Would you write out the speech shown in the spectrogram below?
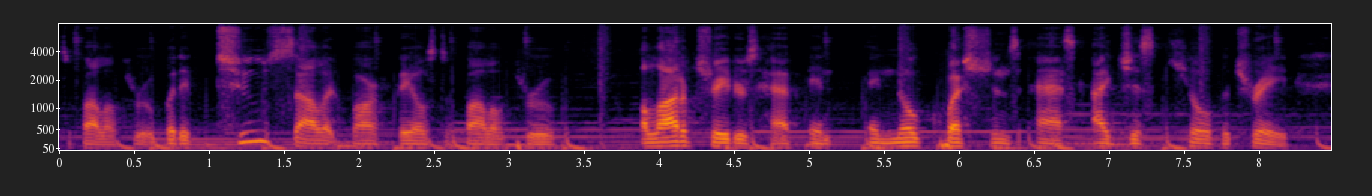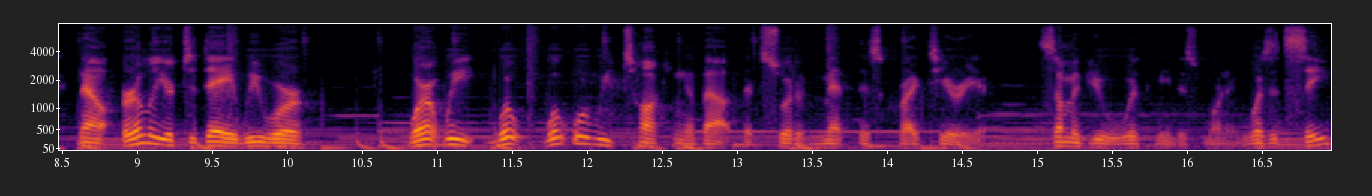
to follow through, but if two solid bar fails to follow through, a lot of traders have, and, and no questions asked, I just kill the trade. Now, earlier today, we were, weren't we, what, what were we talking about that sort of met this criteria? Some of you were with me this morning. Was it C?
